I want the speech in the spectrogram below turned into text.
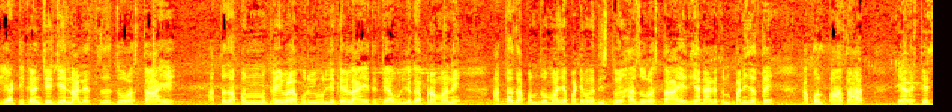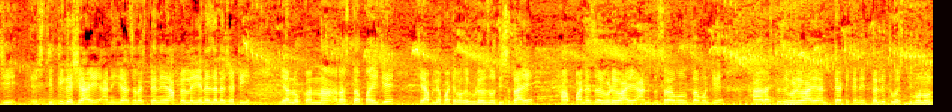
या ठिकाणचे जे नाल्याचं जो रस्ता आहे आत्ताच आपण काही वेळापूर्वी उल्लेख केलेला आहे तर त्या उल्लेखाप्रमाणे आत्ताच आपण जो माझ्या पाठीमागे दिसतोय हा जो रस्ता आहे ह्या नाल्यातून पाणी जातं आहे आपण पाहत आहात या रस्त्याची स्थिती कशी आहे आणि याच रस्त्याने आपल्याला येण्या जाण्यासाठी या लोकांना रस्ता पाहिजे हे आपल्या पाठीमागे व्हिडिओ जो दिसत आहे हा पाण्याचा व्हिडिओ आहे. आणि दुसरा मुद्दा म्हणजे हा रस्त्याचा व्हिडिओ आहे आणि त्या ठिकाणी दलित वस्ती म्हणून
